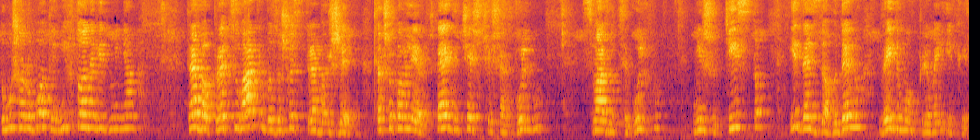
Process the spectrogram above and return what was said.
Тому що роботу ніхто не відміняв. Треба працювати, бо за щось треба жити. Так що, кавалерочка, я йду чищу ще бульбу, смажу цибульку, мішу тісто і десь за годину вийдемо в прямий ефір,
